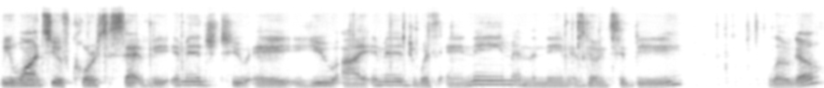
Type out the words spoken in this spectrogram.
We want to, of course, set the image to a UI image with a name, and the name is going to be logo.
